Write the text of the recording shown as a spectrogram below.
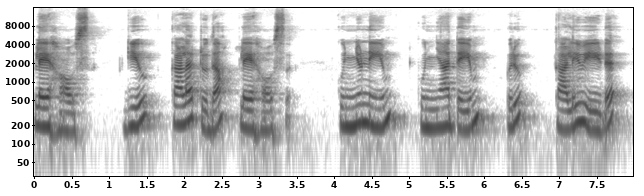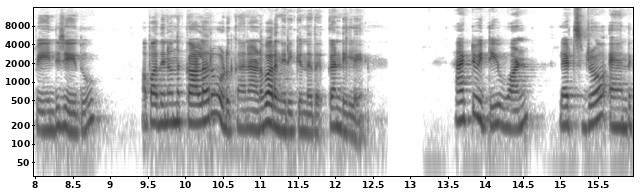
play house give colour to the play house കുഞ്ഞുണ്ണിയും കുഞ്ഞാറ്റയും ഒരു കളി വീട് പെയിന്റ് ചെയ്തു. അപ്പോൾ അതിനൊന്ന് കളർ കൊടുക്കാനാണ് പറഞ്ഞിരിക്കുന്നത്. കണ്ടില്ലേ? Activity one let's draw and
